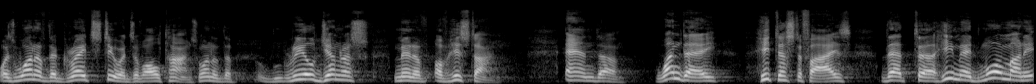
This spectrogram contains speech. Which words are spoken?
was one of the great stewards of all times, one of the real generous men of, of his time. And uh, one day, he testifies that uh, he made more money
